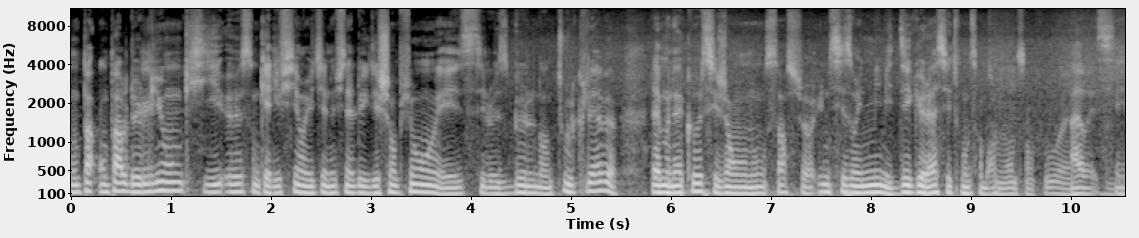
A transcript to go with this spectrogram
on, par- on parle de Lyon qui, eux, sont qualifiés en huitième de finale de Ligue des Champions et c'est le zbeul dans tout le club. Là, Monaco, c'est genre, on, on sort sur une saison et demie, mais dégueulasse et tout le monde s'en tout branle. le monde s'en fout. ouais. Ah ouais, c'est.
